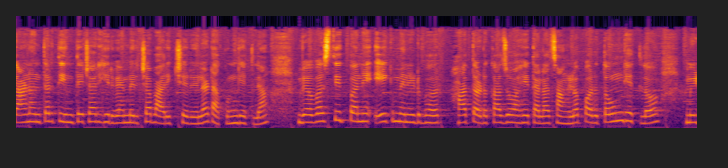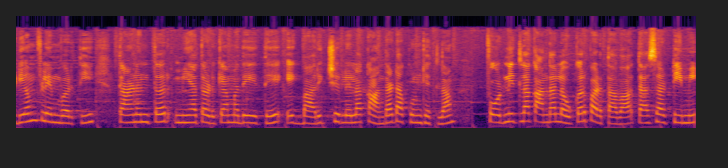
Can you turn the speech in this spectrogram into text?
त्यानंतर तीन ते चार हिरव्या मिरच्या बारीक चिरेला टाकून घेतल्या. व्यवस्थितपणे एक मिनिटभर हा तडका जो आहे त्याला चांगलं परतवून घेतलं मीडियम फ्लेमवरती. त्यानंतर मी या तडक्यामध्ये इथे एक बारीक चिरलेला कांदा टाकून घेतला. फोडणीतला कांदा लवकर परतावा त्यासाठी मी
